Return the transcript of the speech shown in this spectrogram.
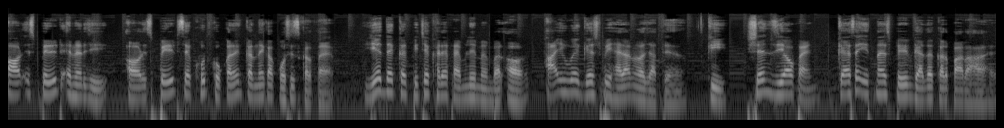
और स्पिरिट एनर्जी और स्पिरिट से खुद को कनेक्ट करने का कोशिश करता है। ये देखकर पीछे खड़े फैमिली मेंबर और आए हुए गेस्ट भी हैरान रह जाते हैं कि शेन जियाओ फैंग कैसे इतना स्पिरिट गैदर कर पा रहा है।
